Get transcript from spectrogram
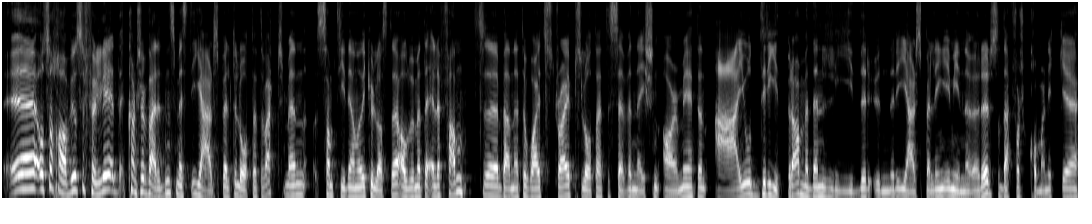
Eh, og så har vi jo selvfølgelig kanskje verdens mest ihjelspilte låt etter hvert, men samtidig en av de kulleste Albumet heter Elefant, eh, bandet heter White Stripes, låta heter Seven Nation Army. Den er jo dritbra, men den lider under ihjelspilling i mine ører, så derfor kommer den ikke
